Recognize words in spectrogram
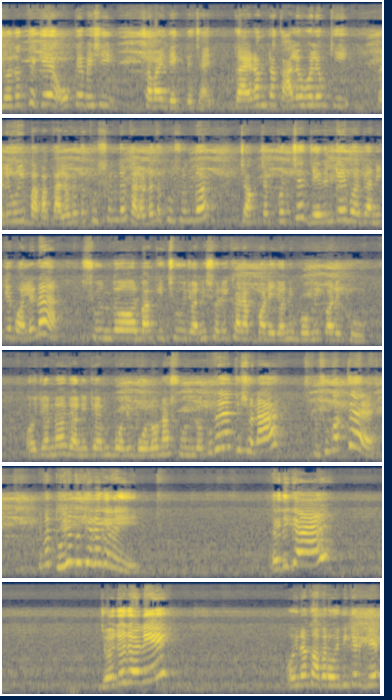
জোজোর থেকে ওকে বেশি সবাই দেখতে চায়। গায়ের রঙটা কালো হলেও কি বলে ওই বাবা, কালোটা তো খুব সুন্দর, কালোটা তো খুব সুন্দর। চকচক করছে। যেদিনকেই জনিকে বলে না, সুন্দর বা কিছু জনির শরীর খারাপ করে, জনি বমি করে খুব। ওই জন্য জনিকে আমি বলি, বলো না সুন্দর। কোথায় যাচ্ছিস সোনা? শুশু করতে? এবার তুইও তো চলে গেলি। এদিকে আয়। Jo Johnny. ওই দেখো, আবার ওই দিকের গেট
